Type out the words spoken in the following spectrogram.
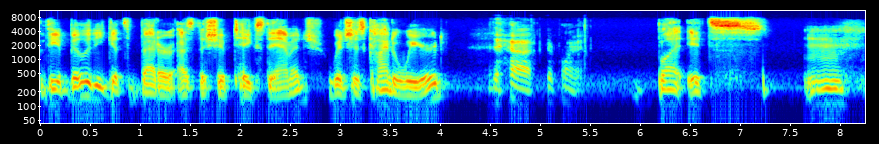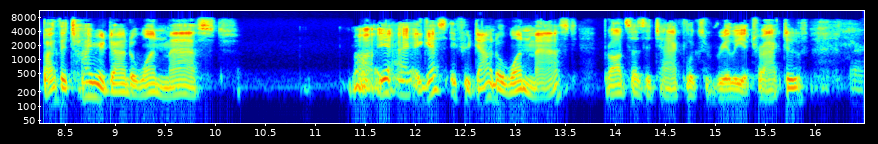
the ability gets better as the ship takes damage, which is kind of weird Yeah, good point. but it's mm, by the time you're down to one mast. Well, yeah, I I guess if you're down to one mast, broadside's attack looks really attractive. Sure.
